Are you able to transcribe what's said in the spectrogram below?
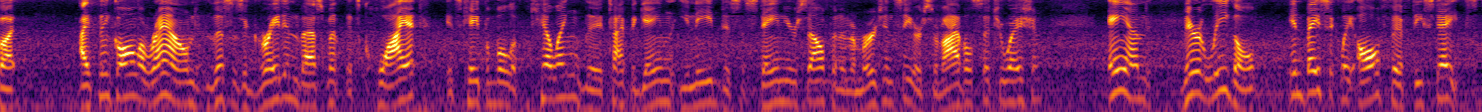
But I think all around, this is a great investment. It's quiet. It's capable of killing the type of game that you need to sustain yourself in an emergency or survival situation. And they're legal in basically all 50 states.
